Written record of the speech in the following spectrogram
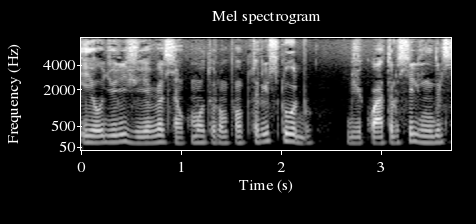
eu dirigi a versão com motor 1.3 turbo, de 4 cilindros,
